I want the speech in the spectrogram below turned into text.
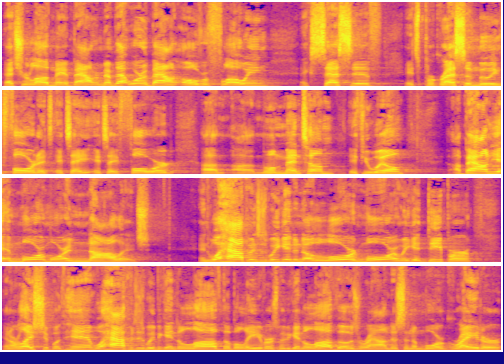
that your love may abound. Remember that word abound, overflowing, excessive, it's progressive, moving forward. It's, it's, a, it's a forward um, uh, momentum, if you will. Abound yet more and more in knowledge. And what happens is we begin to know the Lord more and we get deeper in our relationship with Him. What happens is we begin to love the believers. We begin to love those around us in a more greater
